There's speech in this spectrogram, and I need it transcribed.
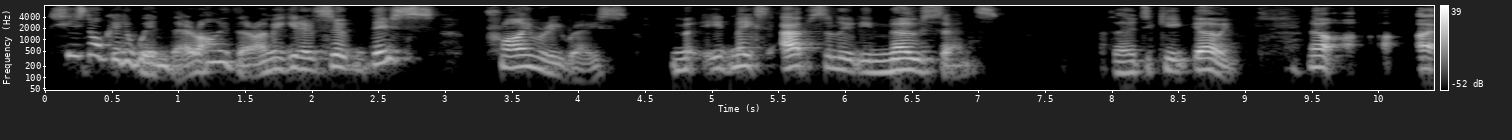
she's not going to win there either. I mean, you know, so this primary race, it makes absolutely no sense for her to keep going. Now, I,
